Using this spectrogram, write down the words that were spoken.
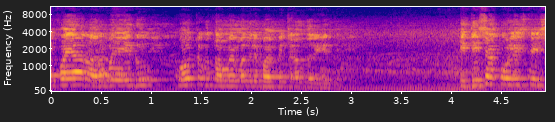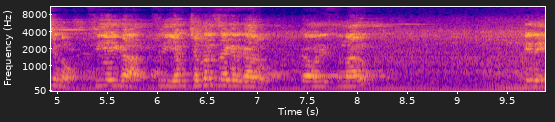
ఎఫ్ఐఆర్ అరవై ఐదు కోర్టుకు తొంభై మందిని పంపించడం జరిగింది. ఈ దిశ పోలీస్ స్టేషన్ సిఐగా శ్రీ ఎం చంద్రశేఖర్ గారు వ్యవహరిస్తున్నారు. ఇది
